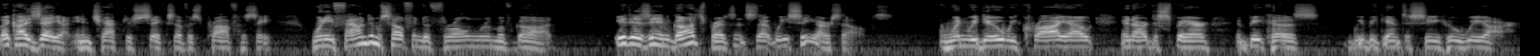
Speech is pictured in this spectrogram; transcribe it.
Like Isaiah in chapter 6 of his prophecy, when he found himself in the throne room of God, it is in God's presence that we see ourselves. And when we do, we cry out in our despair because we begin to see who we are.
